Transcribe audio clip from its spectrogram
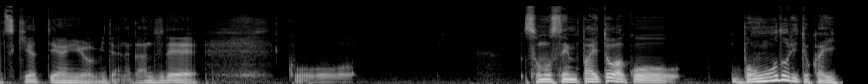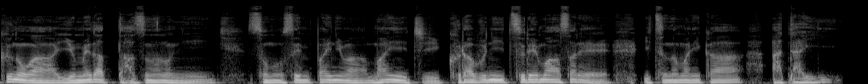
付き合ってやんよ、みたいな感じで、こう、その先輩とはこう、盆踊りとか行くのが夢だったはずなのにその先輩には毎日クラブに連れ回されいつの間にか「あたい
